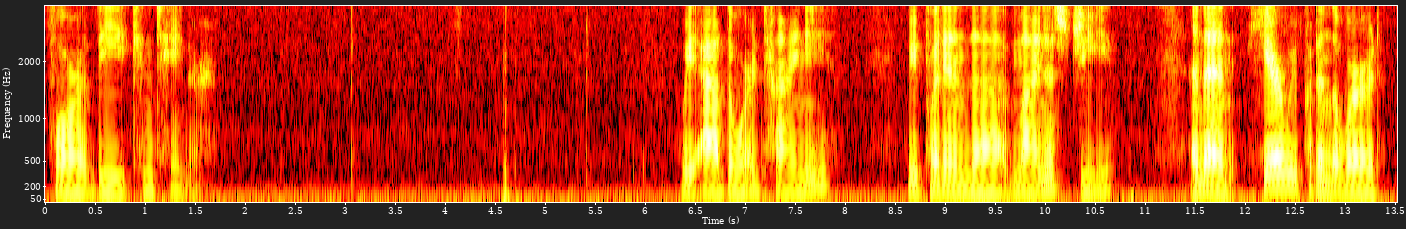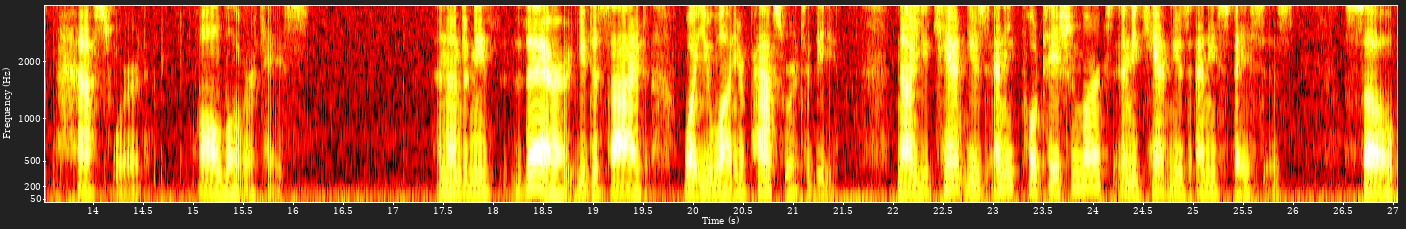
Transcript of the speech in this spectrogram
for the container. We add the word tini, we put in the minus g, and then here we put in the word password, all lowercase. And underneath there, you decide what you want your password to be. Now you can't use any quotation marks and you can't use any spaces. So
